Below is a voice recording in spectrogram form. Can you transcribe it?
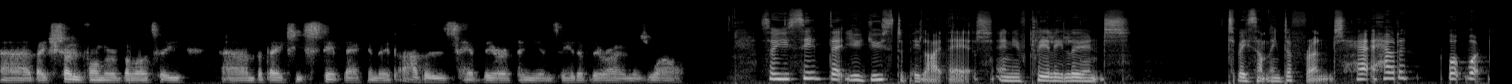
uh, they show vulnerability, um, but they actually step back and let others have their opinions ahead of their own as well. So you said that you used to be like that, and you've clearly learnt to be something different. How, how did what what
